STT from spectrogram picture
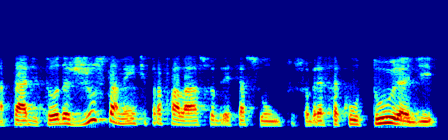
a tarde toda, justamente para falar sobre esse assunto, sobre essa cultura de,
